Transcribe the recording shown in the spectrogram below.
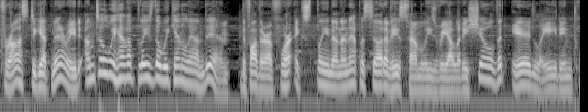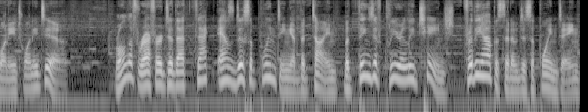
for us to get married until we have a place that we can land in, the father of four explained on an episode of his family's reality show that aired late in 2022. Roloff referred to that fact as disappointing at the time, but things have clearly changed, for the opposite of disappointing.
